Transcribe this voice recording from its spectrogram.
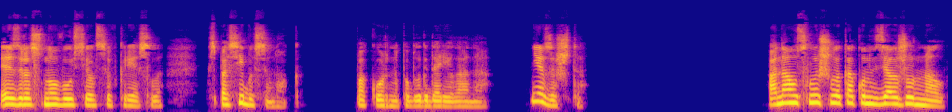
Эзра снова уселся в кресло. «Спасибо, сынок», — покорно поблагодарила она. «Не за что». Она услышала, как он взял журнал.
